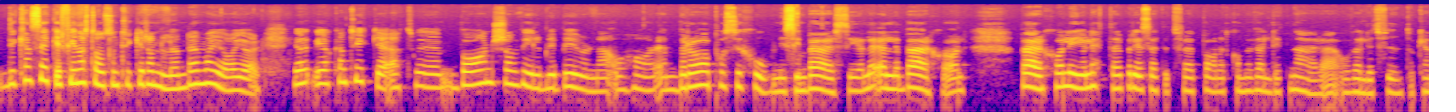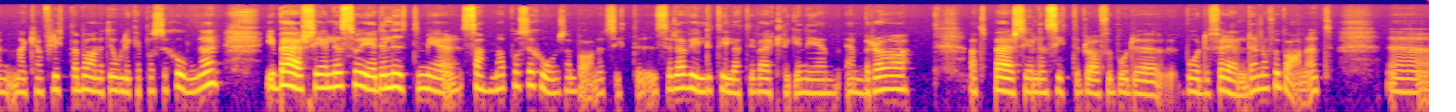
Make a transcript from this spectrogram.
det kan säkert finnas de som tycker annorlunda än vad jag gör. Jag, jag kan tycka att eh, barn som vill bli burna och har en bra position i sin bärsele eller bärsjal, bärsjal är ju lättare på det sättet för att barnet kommer väldigt nära och väldigt fint och kan, man kan flytta barnet i olika positioner. I bärsele så är det lite mer samma position som barnet sitter i, så där vill det till att det verkligen är en, en bra att bärselen sitter bra för både, både föräldern och för barnet. Eh,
